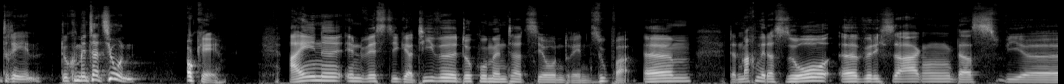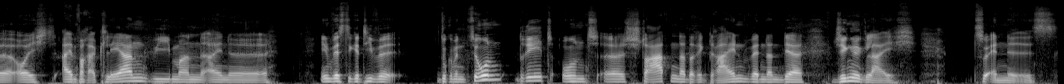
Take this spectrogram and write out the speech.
drehen. Dokumentation. Okay. Eine investigative Dokumentation drehen. Super. Ähm, dann machen wir das so, äh, würde ich sagen, dass wir euch einfach erklären, wie man eine investigative Dokumentation dreht und äh, starten da direkt rein, wenn dann der Jingle gleich zu Ende ist.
